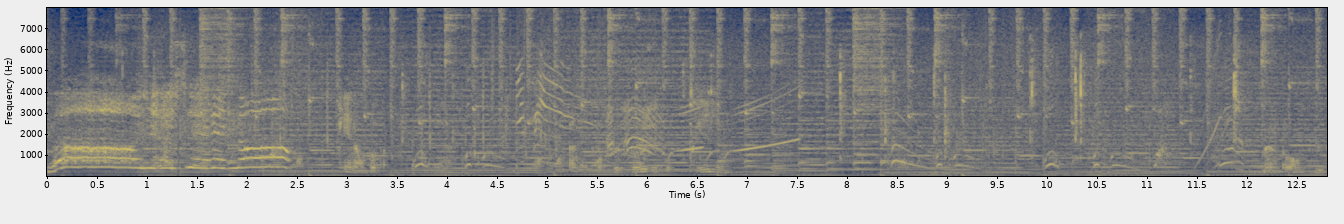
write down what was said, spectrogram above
Non, il est non Ok, non, on peut pas. On va faire quelque chose, j'ai trop pris. Même pas en plus.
